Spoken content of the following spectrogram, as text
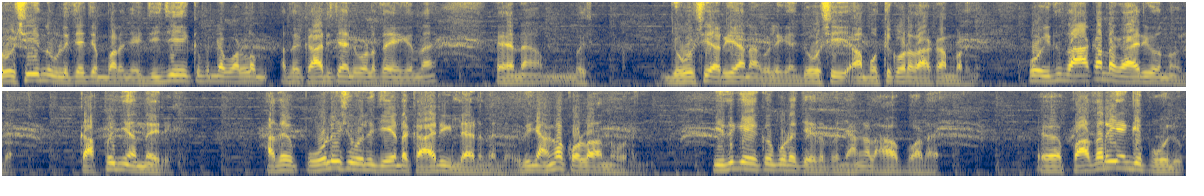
യോഷി എന്ന് വിളിച്ചേച്ചും പറഞ്ഞ് ജിജി ജേക്കബിന്റെ വള്ളം അത് കാരിച്ചാലി വള്ളത്തെ നിൽക്കുന്ന എന്നാ ജോഷി അറിയാനാണ് വിളിക്കുന്നത് ജോഷി ആ മുത്തിക്കോട താക്കാൻ പറഞ്ഞു. ഓ ഇത് താക്കേണ്ട കാര്യമൊന്നുമില്ല. കപ്പിഞ്ഞ് അന്നേര് അത് പോലീസ് പോലും ചെയ്യേണ്ട കാര്യമില്ലായിരുന്നല്ലോ. ഇത് ഞങ്ങൾക്കുള്ളതെന്ന് പറഞ്ഞു. ഇത് കേൾക്കും കൂടെ ചെയ്തപ്പോൾ ഞങ്ങൾ ആ പാടെ പതറിയെങ്കിൽ പോലും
